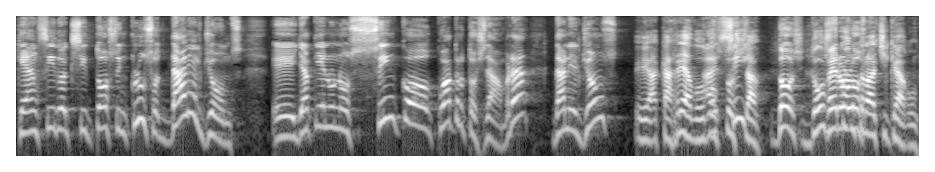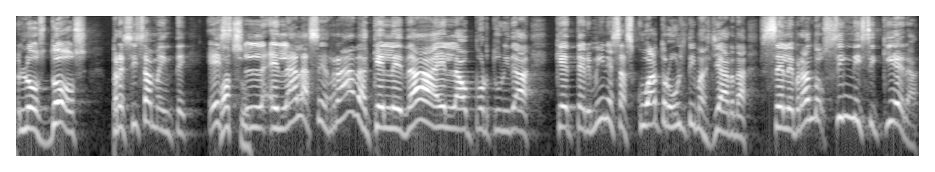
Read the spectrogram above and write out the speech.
que han sido exitosos. Incluso Daniel Jones eh, ya tiene unos 5, 4 touchdowns, ¿verdad? Daniel Jones. Eh, acarreado dos Ah, sí, touchdowns. dos, Dos pero contra los, Chicago. Los dos, precisamente, es el ala cerrada que le da a él la oportunidad que termine esas cuatro últimas yardas celebrando sin ni siquiera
